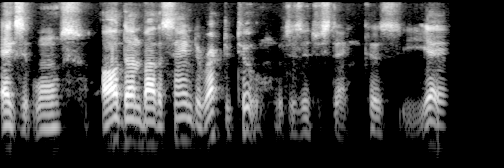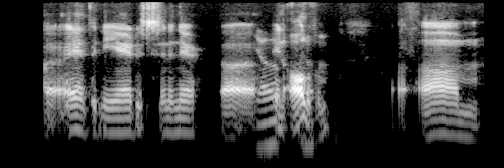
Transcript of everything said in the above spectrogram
Exit Wounds, all done by the same director too, which is interesting because yeah, uh, Anthony Anderson in there uh, Yup. in all of them. Um,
